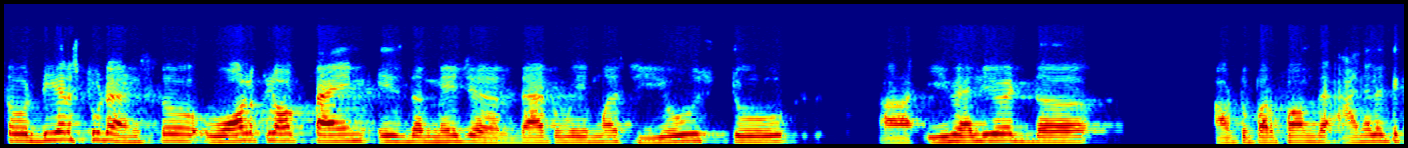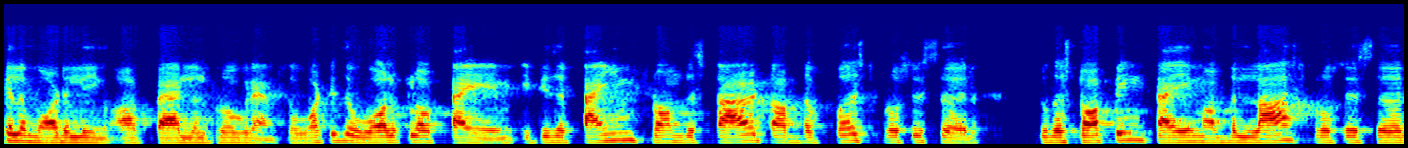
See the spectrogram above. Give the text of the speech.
So dear students so wall clock time is the measure that we must use to uh, evaluate the or to perform the analytical modeling of parallel programs. So what is the wall clock time? It is a time from the start of the first processor to the stopping time of the last processor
